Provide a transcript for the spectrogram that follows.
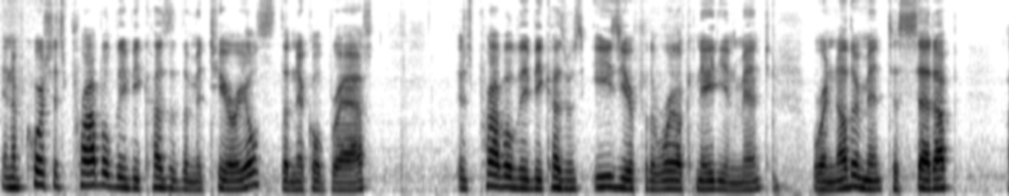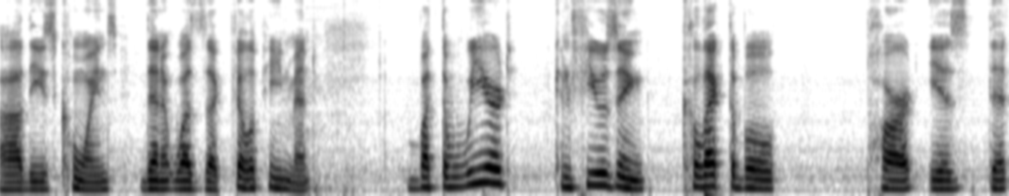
And of course, it's probably because of the materials, the nickel brass. It's probably because it was easier for the Royal Canadian Mint or another mint to set up uh, these coins than it was the Philippine Mint. But the weird, confusing, collectible part is that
